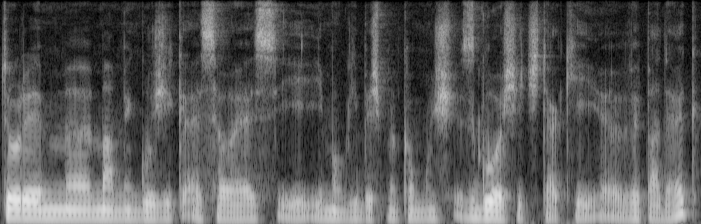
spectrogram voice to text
którym mamy guzik SOS i, i, moglibyśmy komuś zgłosić taki wypadek.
